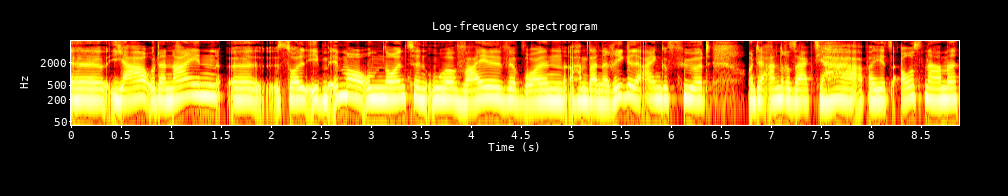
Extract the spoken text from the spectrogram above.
äh, ja oder nein. Es soll eben immer um 19 Uhr, weil wir wollen, haben da eine Regel eingeführt. Und der andere sagt, ja, aber jetzt Ausnahme.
